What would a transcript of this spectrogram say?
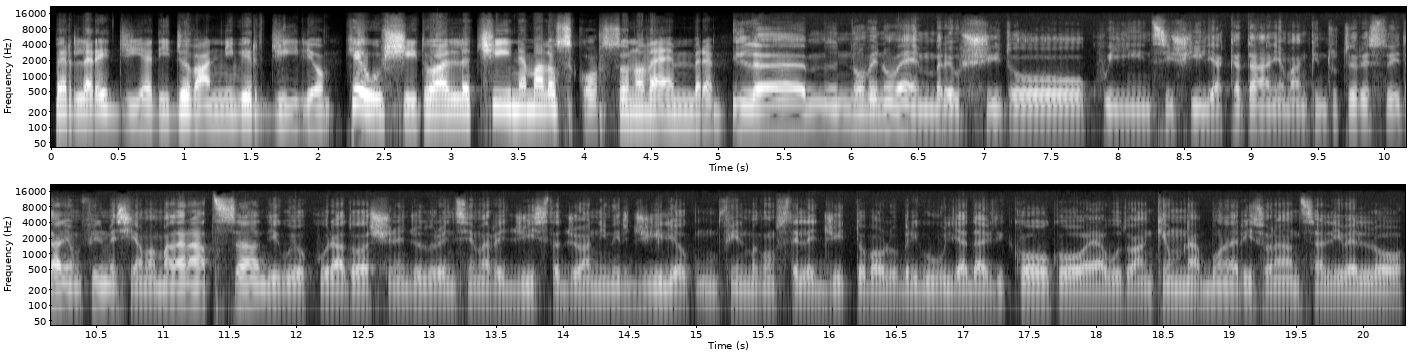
per la regia di Giovanni Virgilio, che è uscito al cinema lo scorso novembre. Il ehm, 9 novembre è uscito qui in Sicilia, a Catania, ma anche in tutto il resto d'Italia, un film che si chiama Malarazza, di cui ho curato la sceneggiatura insieme al regista Giovanni Virgilio, un film con Stella Egitto, Paolo Briguglia, David Coco e ha avuto anche una buona risonanza a livello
